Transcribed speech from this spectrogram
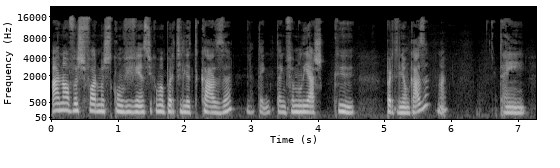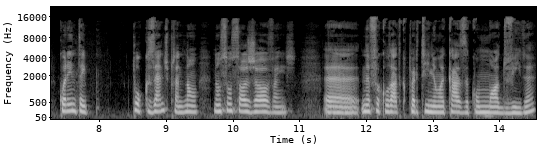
há novas formas de convivência, como a partilha de casa. Tenho, tenho familiares que partilham casa, não é? têm 40 e poucos anos, portanto, não, não são só jovens uh, na faculdade que partilham a casa como modo de vida.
